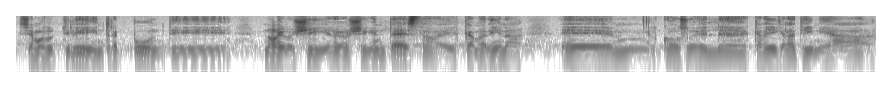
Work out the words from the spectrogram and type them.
siamo tutti lì in tre punti, noi lo Scicli, noi lo Scicli in testa il Camarina e mm, il, coso, il Calei Calatini a,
